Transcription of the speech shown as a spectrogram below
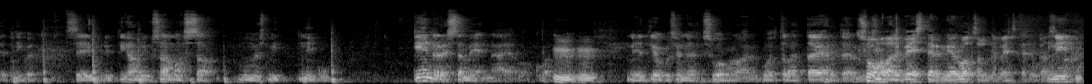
että, niin kuin, että se ei nyt ihan niin kuin samassa mun mielestä mit, niin kuin, genressä mennään elokuvat. Mm-mm. Niin, että joku sinne suomalainen, voitte laittaa ehdotelmia. Suomalainen western ja ruotsalainen western kanssa. Niin.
